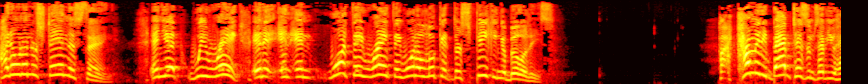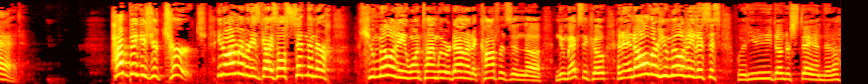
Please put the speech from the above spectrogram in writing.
I don't understand this thing. And yet we rank. And, it, and, and what they rank, they want to look at their speaking abilities. How many baptisms have you had? How big is your church? You know, I remember these guys all sitting in their humility one time we were down at a conference in uh, New Mexico, and in all their humility, they says, well, you need to understand that I,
